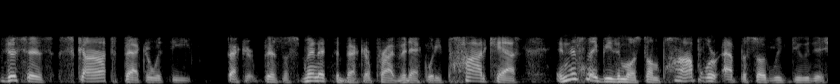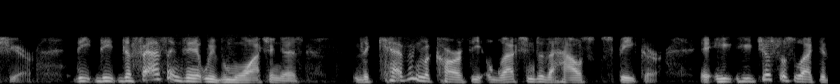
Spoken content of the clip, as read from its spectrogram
This is Scott Becker with the Becker Business Minute, the Becker Private Equity Podcast, and this may be the most unpopular episode we do this year. The, the, the fascinating thing that we've been watching is the Kevin McCarthy election to the House Speaker. He, he just was elected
